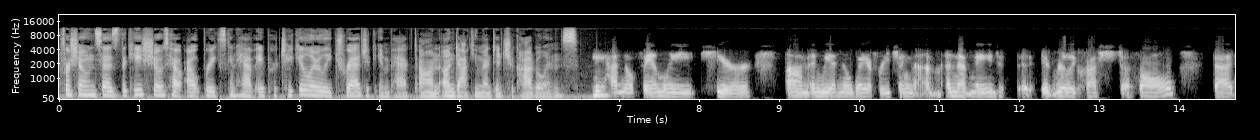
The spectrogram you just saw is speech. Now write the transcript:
Fricchione says the case shows how outbreaks can have a particularly tragic impact on undocumented Chicagoans. He had no family here um, and we had no way of reaching them. And that made it really crushed us all that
